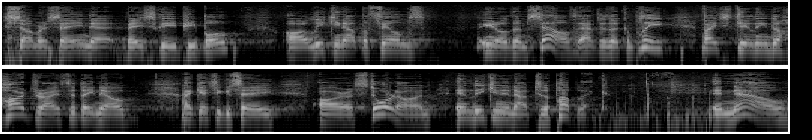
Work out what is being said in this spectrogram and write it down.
Some are saying that basically people are leaking out the films, you know, themselves after they're complete by stealing the hard drives that they now, I guess you could say, are stored on and leaking it out to the public. And now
